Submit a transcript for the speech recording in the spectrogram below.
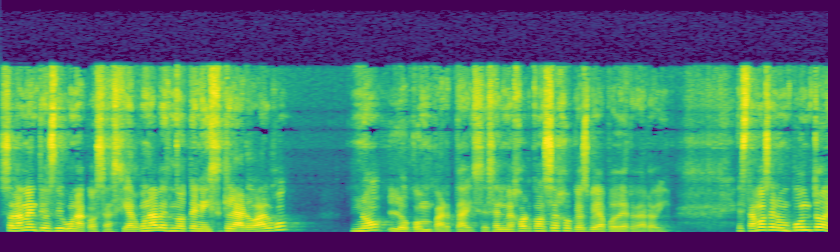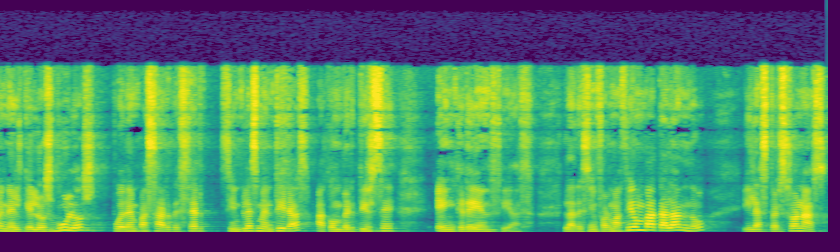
Solamente os digo una cosa, si alguna vez no tenéis claro algo, no lo compartáis. Es el mejor consejo que os voy a poder dar hoy. Estamos en un punto en el que los bulos pueden pasar de ser simples mentiras a convertirse en creencias. La desinformación va calando y las personas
